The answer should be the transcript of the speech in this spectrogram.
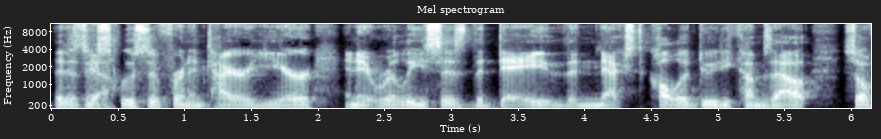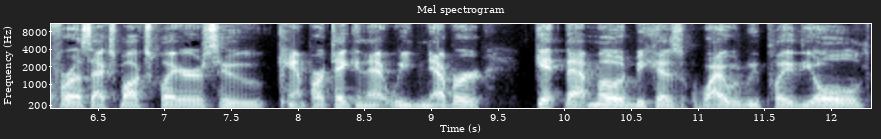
that is Yeah. exclusive for an entire year and it releases the day the next Call of Duty comes out. So for us Xbox players who can't partake in that, we never get that mode because why would we play the old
